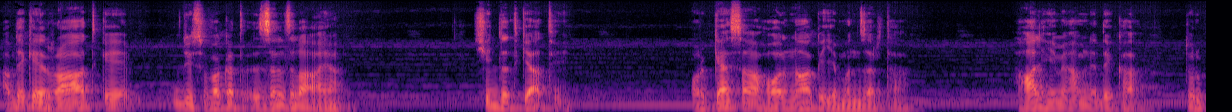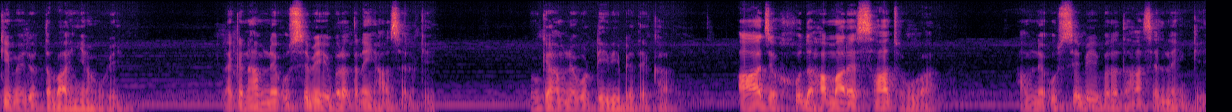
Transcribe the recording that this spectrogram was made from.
اب دیکھیں، رات کے جس وقت زلزلہ آیا شدت کیا تھی اور کیسا ہولناک یہ منظر تھا۔ حال ہی میں ہم نے دیکھا ترکی میں جو تباہیاں ہوئی لیکن ہم نے اس سے بھی عبرت نہیں حاصل کی کیونکہ ہم نے وہ ٹی وی پہ دیکھا۔ آج خود ہمارے ساتھ ہوا، ہم نے اس سے بھی عبرت حاصل نہیں کی۔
